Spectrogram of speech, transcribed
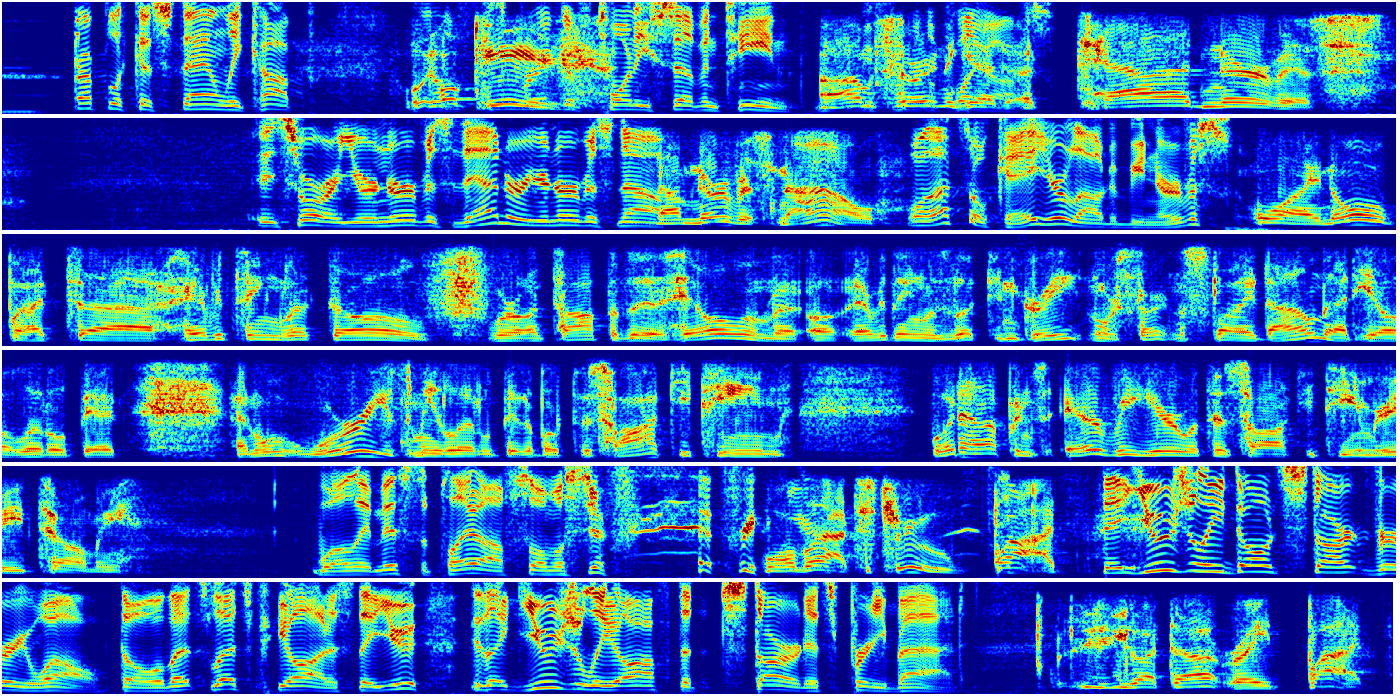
Replica Stanley Cup okay. spring of 2017. I'm starting to get a tad nervous. Uh, Sorry, you're nervous then or you're nervous now? I'm nervous now. well, that's okay. You're allowed to be nervous. Well, I know, but uh, everything looked all. We're on top of the hill, and uh, everything was looking great, and we're starting to slide down that hill a little bit. And what worries me a little bit about this hockey team, what happens every year with this hockey team, Reed? Tell me. Well, they miss the playoffs almost every, every Well, year. that's true, but They usually don't start very well, though. Let's let's be honest. They like usually off the start, it's pretty bad. You got that right. But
